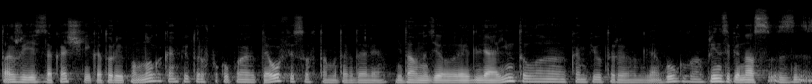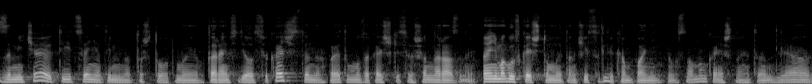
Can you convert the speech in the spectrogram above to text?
Также есть заказчики, которые по много компьютеров покупают для офисов там и так далее. Недавно делали для Intel компьютеры, для Google. В принципе, нас замечают и ценят именно то, что вот мы стараемся делать все качественно, поэтому заказчики совершенно разные. Но я не могу сказать, что мы там чисто для компаний. В основном, конечно, это для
